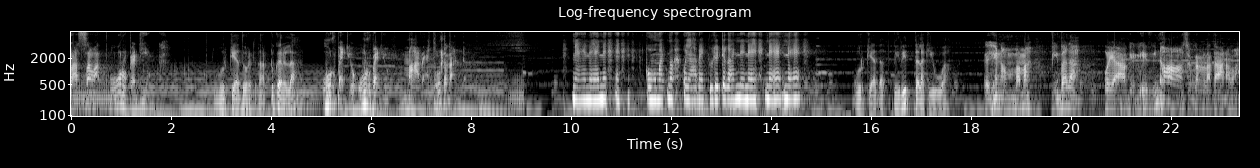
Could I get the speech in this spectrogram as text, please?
රස්සවත් ඌරු පැටියෙක්. ඌර්කයා දොරට තට්ටු කරලා ඌරු පැටියෝ ඌරු පැටියෝ මාව ඇතුළට ගණ්ඩ. නෑ නෑ නෑ කොහොමත්ම ඔයා වැැතුලට ගන්න නෑ නෑ නෑ. ඌර්කයා දත් විරිත්තල කිව්වා. එහෙනම් මම පිබල ඔයාගේගේ විනාස කරලා දානවා.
